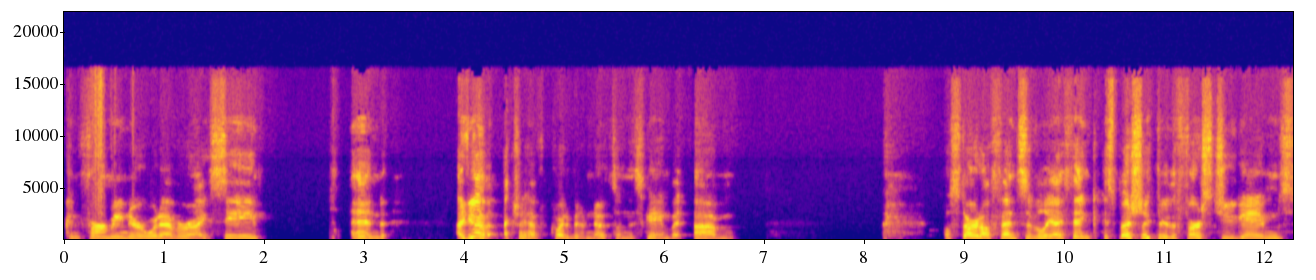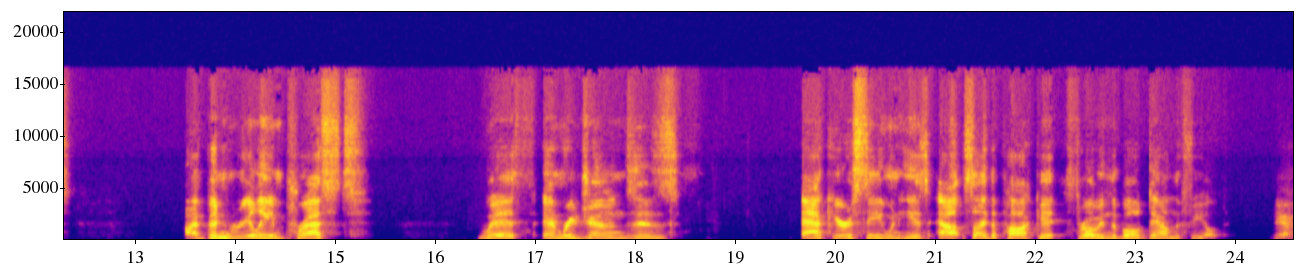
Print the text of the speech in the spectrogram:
confirming or whatever I see. And I do have actually have quite a bit of notes on this game, but um I'll start offensively. I think, especially through the first two games, I've been really impressed with Emory Jones's accuracy when he is outside the pocket throwing the ball down the field. Yeah.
